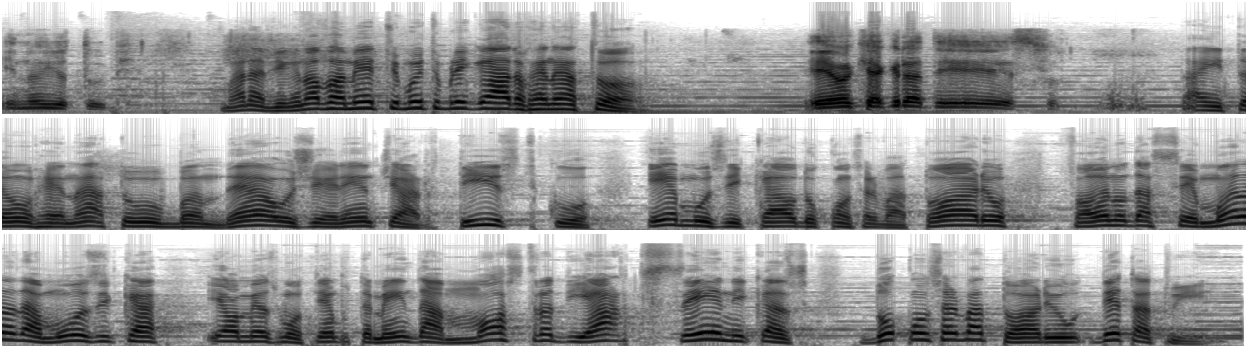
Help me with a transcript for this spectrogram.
e no YouTube. Maravilha. Novamente, muito obrigado, Renato. Eu que agradeço. Tá então, Renato Bandel, gerente artístico e musical do Conservatório, falando da Semana da Música e ao mesmo tempo também da Mostra de Artes Cênicas do Conservatório de Tatuí.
